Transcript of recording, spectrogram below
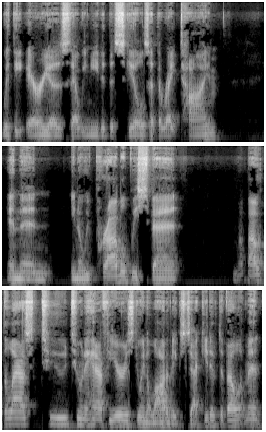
with the areas that we needed the skills at the right time. And then you know we probably spent about the last two two and a half years doing a lot of executive development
